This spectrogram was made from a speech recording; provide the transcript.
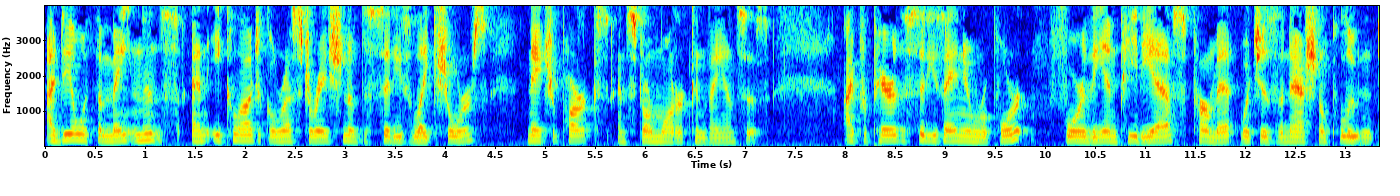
I deal with the maintenance and ecological restoration of the city's lake shores, nature parks, and stormwater conveyances. I prepare the city's annual report for the NPDES permit, which is the National Pollutant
